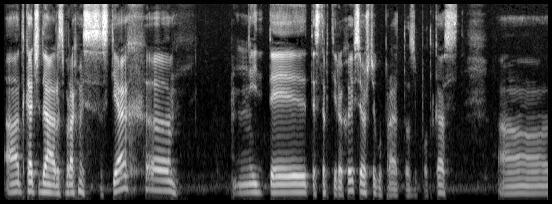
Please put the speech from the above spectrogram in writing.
А, така че да, разбрахме се с тях. А, и те, те стартираха и все още го правят този подкаст. А,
